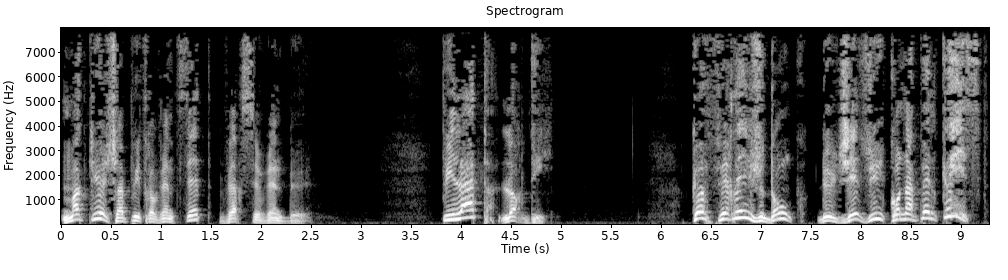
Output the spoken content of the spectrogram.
Matthieu chapitre 27, verset 22. Pilate leur dit, Que ferai-je donc de Jésus qu'on appelle Christ?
